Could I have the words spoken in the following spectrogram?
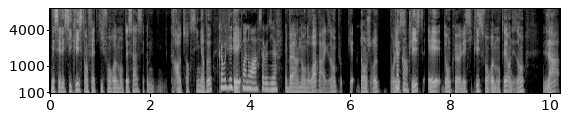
mais c'est les cyclistes en fait qui font remonter ça. C'est comme du crowdsourcing un peu. Quand vous dites les points noirs, ça veut dire eh ben, Un endroit par exemple qui est dangereux pour les cyclistes. Et donc euh, les cyclistes font remonter en disant là,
